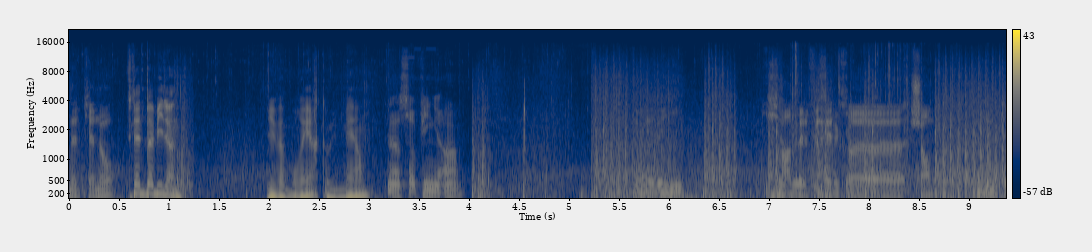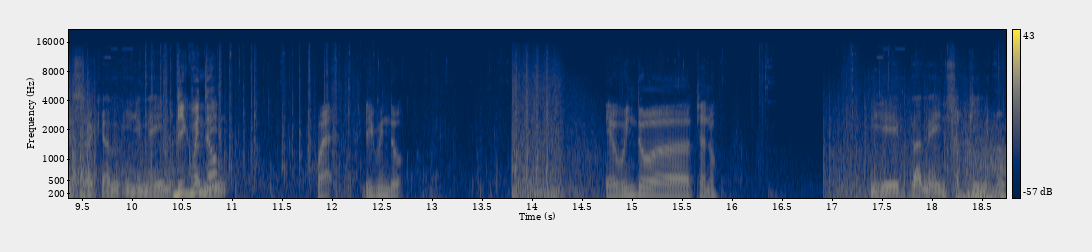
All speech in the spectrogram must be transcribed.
Net piano. Fenêtre Babylone. Il va mourir comme une merde. Il y a un sur ping 1. Euh, Lenny. Il Je vient de rappelle fenêtre euh, chambre. Il vient de casser la cam. Il est main. Big window main. Ouais, big window. Et window euh, piano. Il est bas main sur ping 1.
